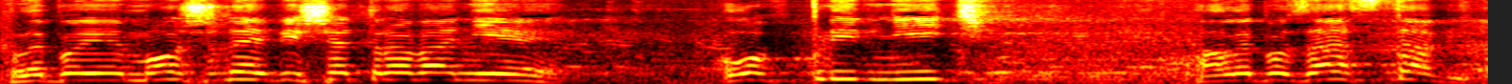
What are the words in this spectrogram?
lebo je možné vyšetrovanie ovplyvniť alebo zastaviť.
